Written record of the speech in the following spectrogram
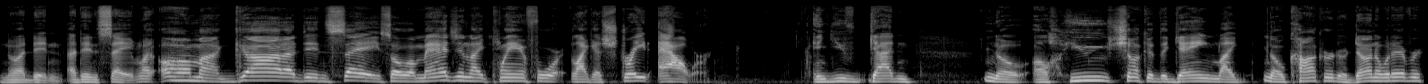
No, I didn't. I didn't save. like, oh my God, I didn't save. So imagine like playing for like a straight hour and you've gotten, you know, a huge chunk of the game like, you know, conquered or done or whatever,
